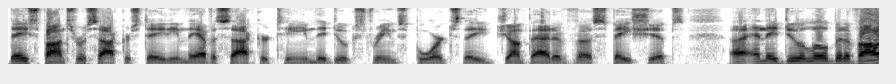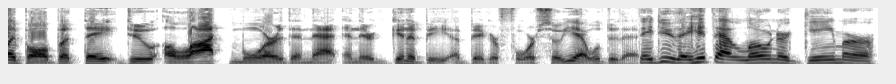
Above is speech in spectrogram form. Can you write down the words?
they sponsor a soccer stadium, they have a soccer team, they do extreme sports, they jump out of uh, spaceships, uh, and they do a little bit of volleyball, but they do a lot more than that, and they're going to be a bigger force. So, yeah, we'll do that. They do. They hit that loner gamer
